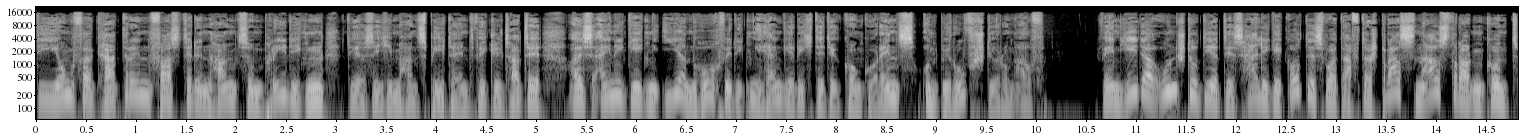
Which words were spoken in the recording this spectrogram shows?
Die Jungfer Katrin fasste den Hang zum Predigen, der sich im Hans-Peter entwickelt hatte, als eine gegen ihren hochwürdigen Herrn gerichtete Konkurrenz und Berufsstörung auf. Wenn jeder unstudiertes heilige Gotteswort auf der Straßen austragen konnt,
